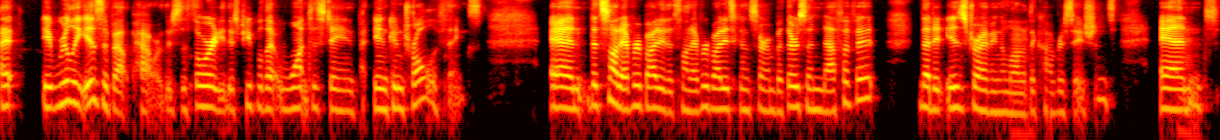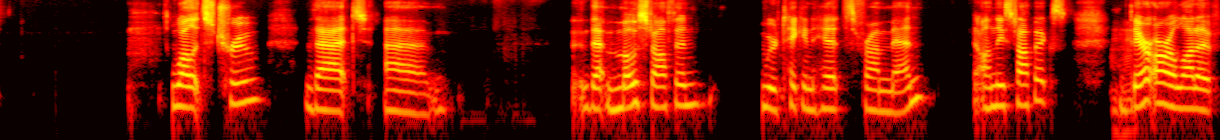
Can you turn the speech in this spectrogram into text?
I, it really is about power. There's authority. There's people that want to stay in, in control of things. And that's not everybody. That's not everybody's concern, but there's enough of it that it is driving a lot of the conversations. And while it's true that um, that most often we're taking hits from men on these topics, Mhm. there are a lot of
